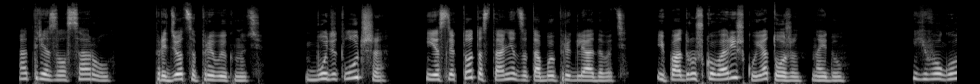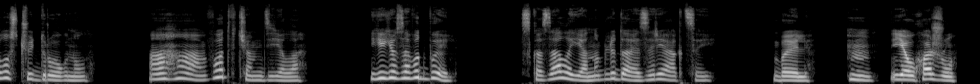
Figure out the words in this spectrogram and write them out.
— отрезал Сарул. «Придется привыкнуть. Будет лучше, если кто-то станет за тобой приглядывать. И подружку-воришку я тоже найду». Его голос чуть дрогнул. «Ага, вот в чем дело. Ее зовут Бель». сказала я, наблюдая за реакцией. «Белль, хм, я ухожу»,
